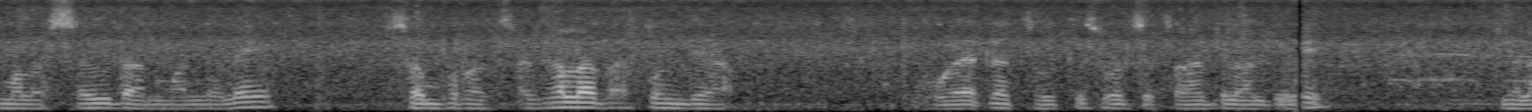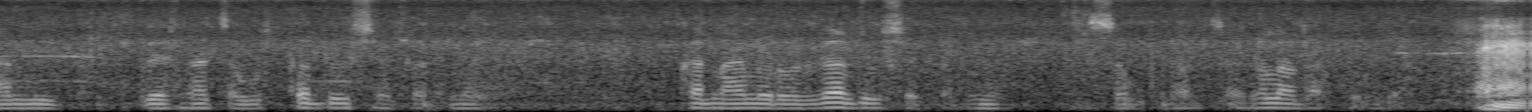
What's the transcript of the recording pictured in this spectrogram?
तुम्हाला संविधान मान्य नाही संपूर्ण जगाला दाखवून द्या. वयातल्या चौतीस वर्षाचा आदिलाल देवे याला मी प्रश्नाचं उत्तर देऊ शकत नाही. कारण आम्ही रोजगार देऊ शकत नाही. संपूर्ण जगाला दाखवून द्या.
